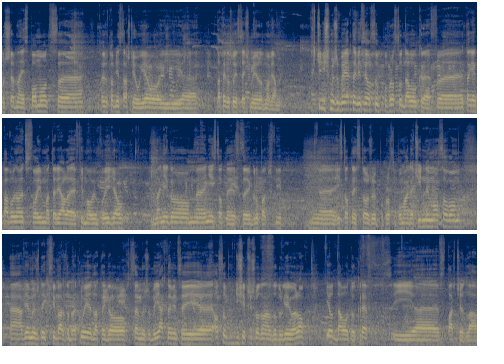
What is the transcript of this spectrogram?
potrzebna jest pomoc. E, Także to mnie strasznie ujęło i e, dlatego tu jesteśmy i rozmawiamy. Chcieliśmy, żeby jak najwięcej osób po prostu dało krew. E, Tak jak Paweł nawet w swoim materiale filmowym powiedział, dla niego m, nieistotna jest e, grupa krwi. E, Istotne jest to, żeby po prostu pomagać innym osobom, e, a wiemy, że tej krwi bardzo brakuje, dlatego chcemy, żeby jak najwięcej osób dzisiaj przyszło do nas do drugiego ELO i oddało to krew i wsparcie dla,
